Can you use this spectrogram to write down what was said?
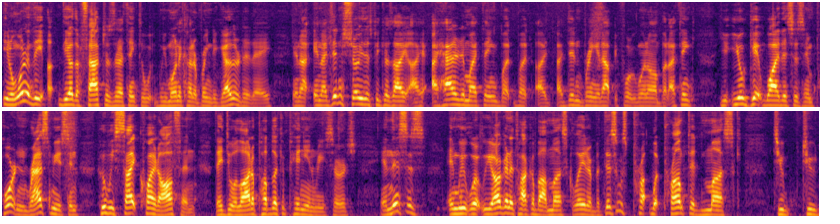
you know, one of the, uh, the other factors that I think that we want to kind of bring together today and I, and I didn't show you this because I, I, I had it in my thing, but, but I, I didn't bring it out before we went on. But I think you, you'll get why this is important. Rasmussen, who we cite quite often, they do a lot of public opinion research. And this is, and we, we are going to talk about Musk later, but this was pro- what prompted Musk to, to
